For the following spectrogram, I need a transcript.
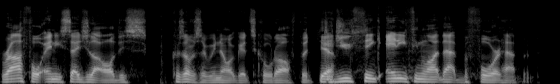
rough, or any stage you're like, oh, this because obviously we know it gets called off. But Yeah. did you think anything like that before it happened?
